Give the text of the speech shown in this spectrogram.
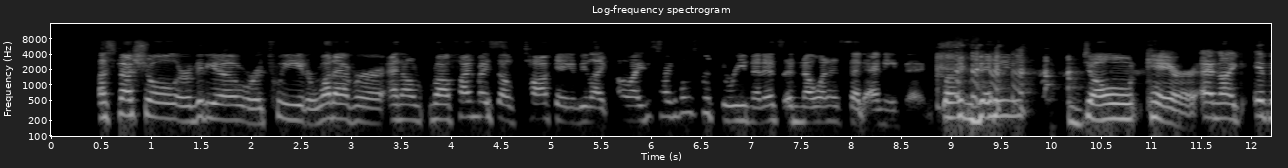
a special or a video or a tweet or whatever and I'll, I'll find myself talking and be like oh i just talked about this for three minutes and no one has said anything. Like they don't care. And like if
